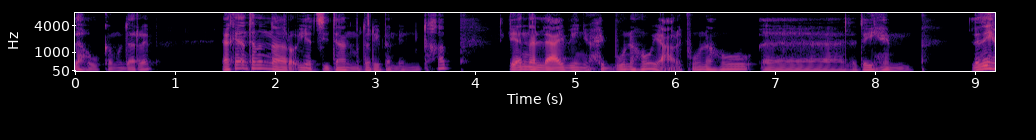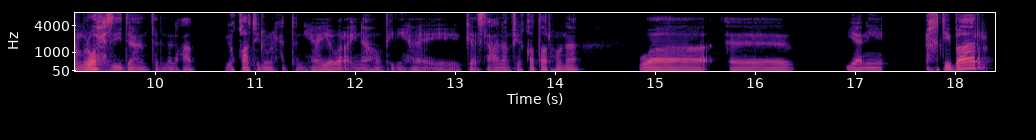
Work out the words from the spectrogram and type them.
له كمدرب لكن أتمنى رؤية زيدان مدربا للمنتخب لأن اللاعبين يحبونه يعرفونه آه، لديهم لديهم روح زيدان في الملعب يقاتلون حتى النهاية ورأيناهم في نهائي كأس العالم في قطر هنا. و آه، يعني اختبار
